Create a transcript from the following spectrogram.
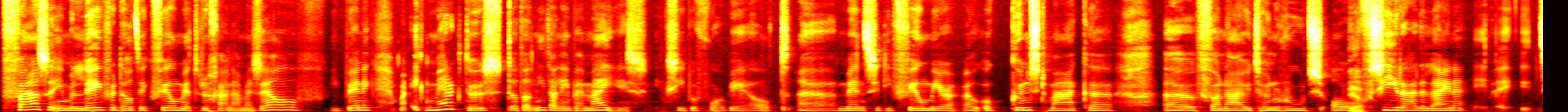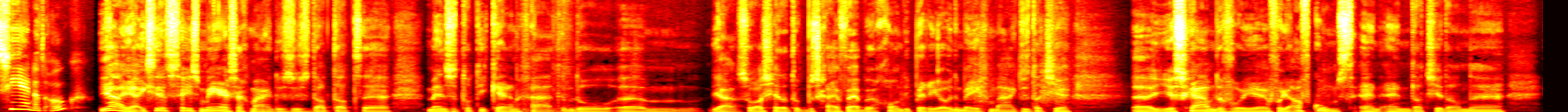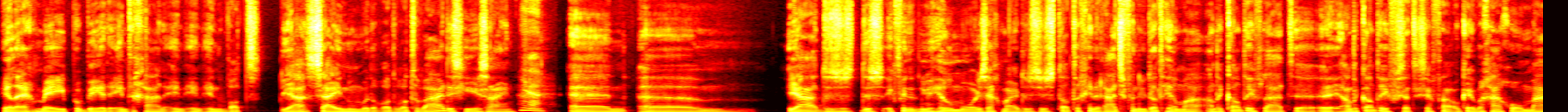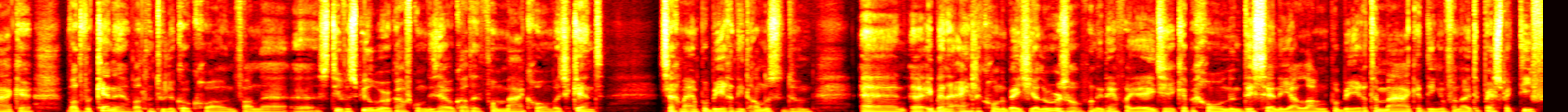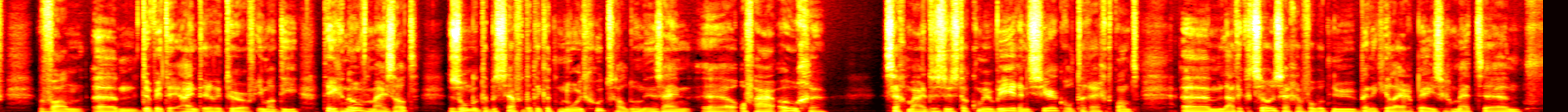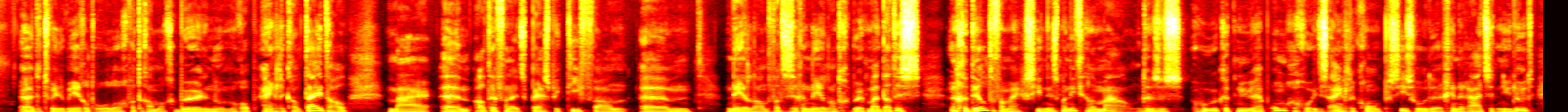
fase in mijn leven dat ik veel meer terugga naar mezelf. Wie ben ik? Maar ik merk dus dat dat niet alleen bij mij is. Ik zie bijvoorbeeld uh, mensen die veel meer uh, ook kunst maken uh, vanuit hun roots of ja. sieradenlijnen. Zie jij dat ook? Ja, ja, ik zie het steeds meer, zeg maar. Dus, dus dat, dat mensen tot die kern gaat. Ik bedoel, um, ja, zoals jij dat ook beschrijft, we hebben gewoon die periode meegemaakt. Dus dat je je schaamde voor je, voor je afkomst. En, en dat je dan heel erg mee probeerde in te gaan in, in, in wat ja, zij noemen dat wat, wat de waarden hier zijn. Ja. En um, ja, dus, dus ik vind het nu heel mooi, zeg maar, dus, dus dat de generatie van nu dat helemaal aan de kant heeft laten, uh, aan de kant heeft gezet. Ik zeg van, oké, we gaan gewoon maken wat we kennen. Wat natuurlijk ook gewoon van uh, uh, Steven Spielberg afkomt. Die zei ook altijd van, maak gewoon wat je kent. Zeg maar, en probeer het niet anders te doen. En uh, ik ben er eigenlijk gewoon een beetje jaloers op. Want ik denk van, jeetje, ik heb gewoon een decennia lang proberen te maken. Dingen vanuit het perspectief van um, de witte eindredacteur of iemand die tegenover mij zat. Zonder te beseffen dat ik het nooit goed zal doen in zijn uh, of haar ogen. Zeg maar. Dus, dus dan kom je weer in die cirkel terecht. Want um, laat ik het zo zeggen. Bijvoorbeeld nu ben ik heel erg bezig met... Um, uh, de Tweede Wereldoorlog, wat er allemaal gebeurde, noem maar op, eigenlijk altijd al. Maar altijd vanuit het perspectief van Nederland, wat is er in Nederland gebeurd. Maar dat is een gedeelte van mijn geschiedenis, maar niet helemaal. Dus, dus hoe ik het nu heb omgegooid, is eigenlijk gewoon precies hoe de generatie het nu doet.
